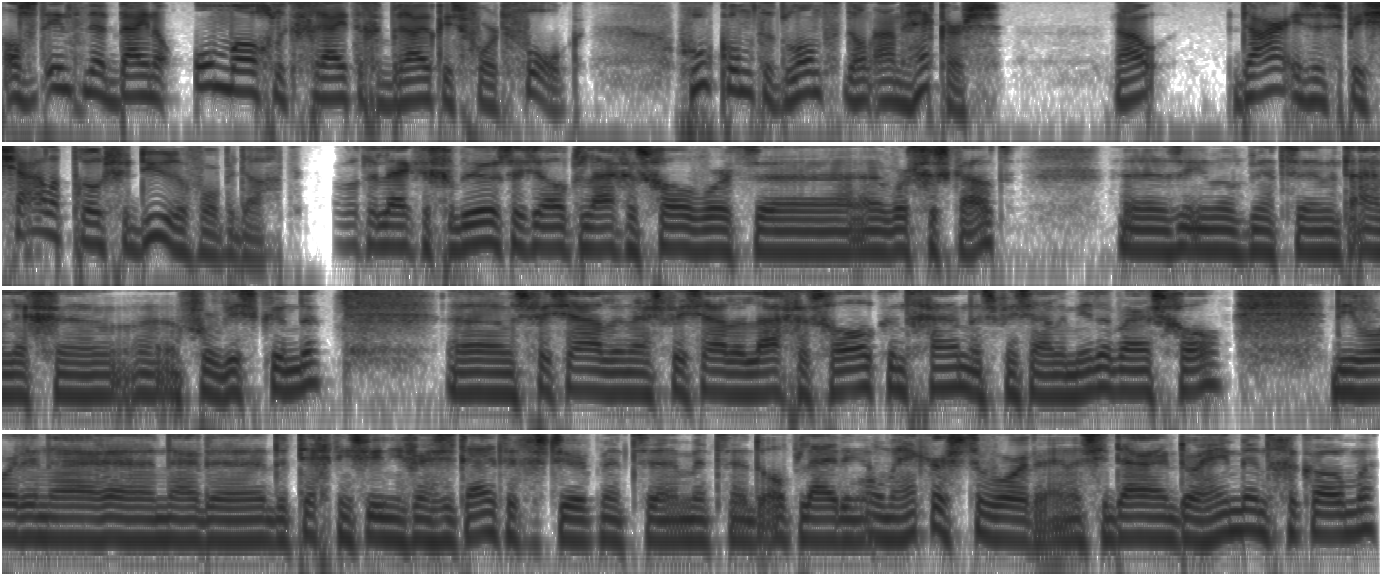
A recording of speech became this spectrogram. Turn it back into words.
Als het internet bijna onmogelijk vrij te gebruiken is voor het volk, hoe komt het land dan aan hackers? Nou, daar is een speciale procedure voor bedacht. Wat er lijkt te gebeuren is dat je al op de lagere school wordt, uh, wordt gescout. Uh, iemand met, uh, met aanleg voor wiskunde. speciale, naar speciale lagere school kunt gaan, een speciale middelbare school. Die worden naar, naar de, de technische universiteiten gestuurd met, met de opleiding om hackers te worden. En als je daar doorheen bent gekomen,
